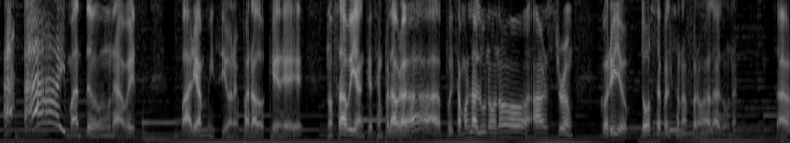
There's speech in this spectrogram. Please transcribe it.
y más de una vez. Varias misiones para los que no sabían que siempre hablaban, ah, pisamos la luna o no, Armstrong. Corillo, 12 personas fueron a la luna. O sea,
